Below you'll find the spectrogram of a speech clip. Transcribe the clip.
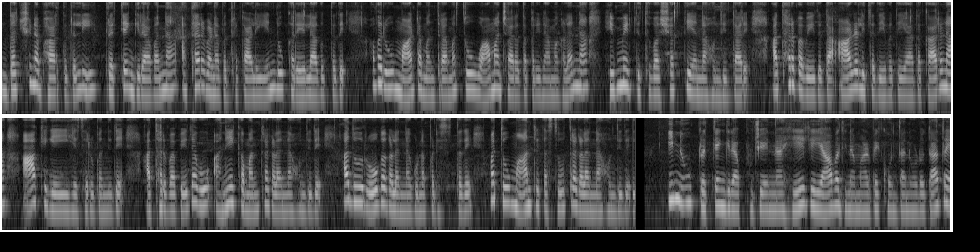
ದಕ್ಷಿಣ ಭಾರತದಲ್ಲಿ ಪ್ರತ್ಯಂಗಿರಾವನ್ನು ಅಥರ್ವಣ ಭದ್ರಕಾಳಿ ಎಂದು ಕರೆಯಲಾಗುತ್ತದೆ. ಅವರು ಮಾಟ ಮಂತ್ರ ಮತ್ತು ವಾಮಾಚಾರದ ಪರಿಣಾಮಗಳನ್ನು ಹಿಮ್ಮೆಟ್ಟಿಸುವ ಶಕ್ತಿಯನ್ನು ಹೊಂದಿದ್ದಾರೆ. ಅಥರ್ವ ವೇದದ ಆಡಳಿತ ದೇವತೆಯಾದ ಕಾರಣ ಆಕೆಗೆ ಈ ಹೆಸರು ಬಂದಿದೆ. ಅಥರ್ವ ವೇದವು ಅನೇಕ ಮಂತ್ರಗಳನ್ನು ಹೊಂದಿದೆ. ಅದು ರೋಗಗಳನ್ನು ಗುಣಪಡಿಸುತ್ತದೆ ಮತ್ತು ಮಾಂತ್ರಿಕ ಸೂತ್ರಗಳನ್ನು ಹೊಂದಿದೆ. ಇನ್ನು ಪ್ರತ್ಯಂಗಿರ ಪೂಜೆಯನ್ನು ಹೇಗೆ ಯಾವ ದಿನ ಮಾಡಬೇಕು ಅಂತ ನೋಡೋದಾದರೆ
